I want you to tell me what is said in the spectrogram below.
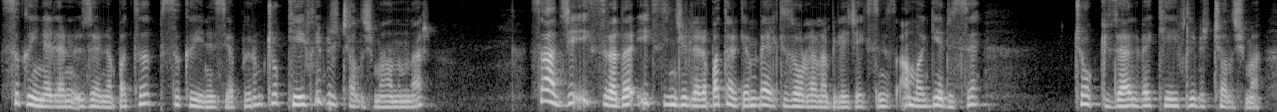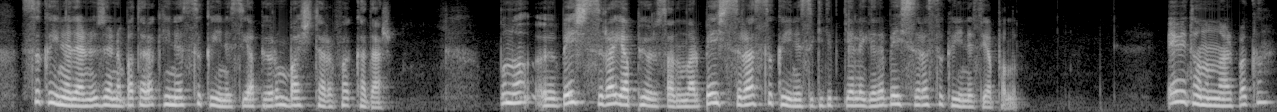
Sık iğnelerin üzerine batıp sık iğnesi yapıyorum. Çok keyifli bir çalışma hanımlar. Sadece ilk sırada ilk zincirlere batarken belki zorlanabileceksiniz ama gerisi çok güzel ve keyifli bir çalışma. Sık iğnelerin üzerine batarak yine sık iğnesi yapıyorum baş tarafa kadar. Bunu 5 sıra yapıyoruz hanımlar. 5 sıra sık iğnesi gidip gele gele 5 sıra sık iğnesi yapalım. Evet hanımlar bakın.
